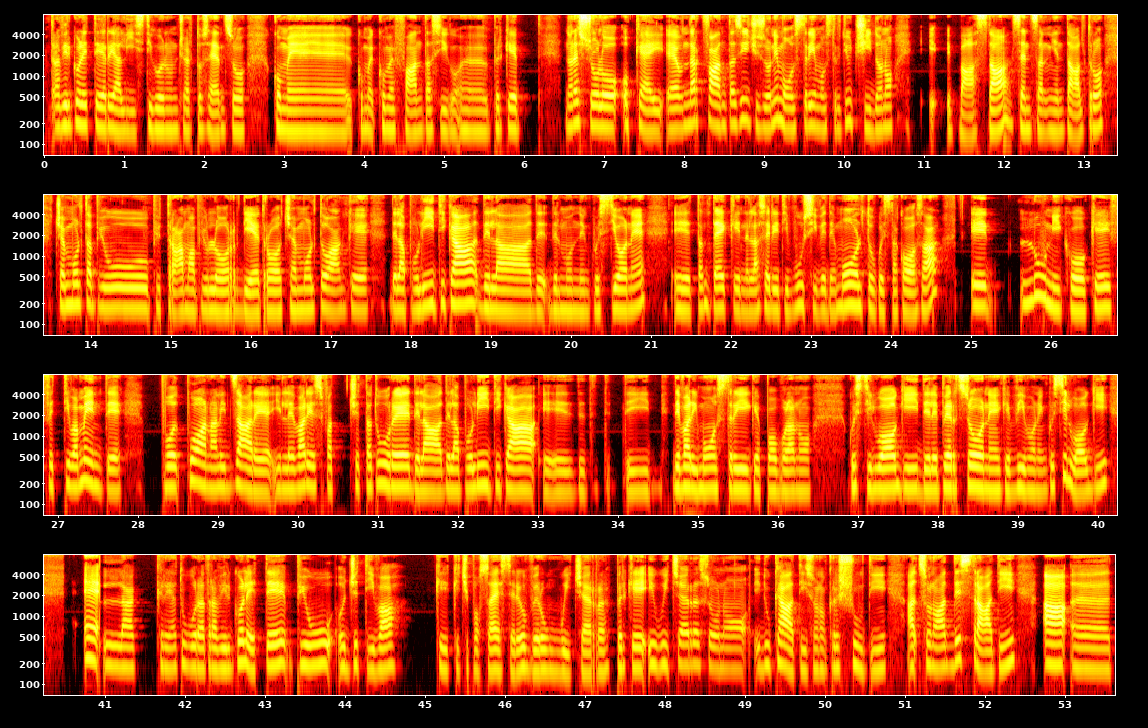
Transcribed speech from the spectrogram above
tra virgolette, realistico in un certo senso come, come, come fantasy, eh, perché non è solo, ok, è un dark fantasy, ci sono i mostri, i mostri ti uccidono e, e, basta, senza nient'altro. C'è molta più, più, trama, più lore dietro, c'è molto anche della politica, della, de, del mondo in questione, e tant'è che nella serie TV si vede molto questa cosa. E l'unico che effettivamente può, può analizzare le varie sfaccettature della, della politica e de, de, dei, dei vari mostri che popolano questi luoghi, delle persone che vivono in questi luoghi, è la creatura, tra virgolette, più oggettiva che, che, ci possa essere, ovvero un Witcher, perché i Witcher sono educati, sono cresciuti, a, sono addestrati a eh,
